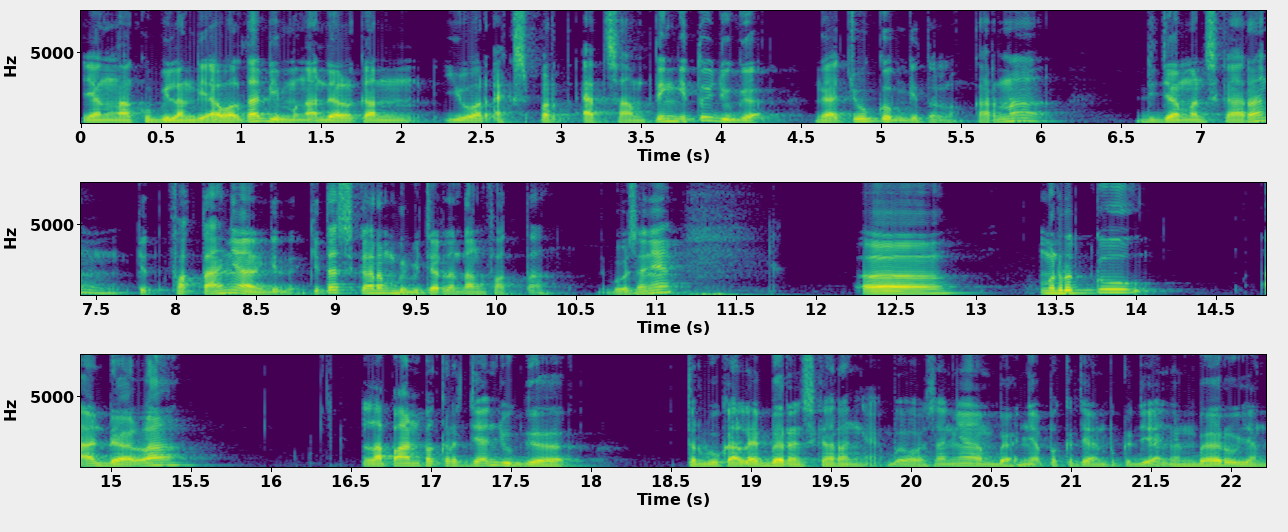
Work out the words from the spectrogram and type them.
yang aku bilang di awal tadi mengandalkan you are expert at something itu juga nggak cukup gitu loh. Karena di zaman sekarang faktanya gitu kita sekarang berbicara tentang fakta bahwasanya uh, menurutku adalah lapangan pekerjaan juga terbuka lebar sekarang ya. Bahwasanya banyak pekerjaan-pekerjaan yang baru yang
